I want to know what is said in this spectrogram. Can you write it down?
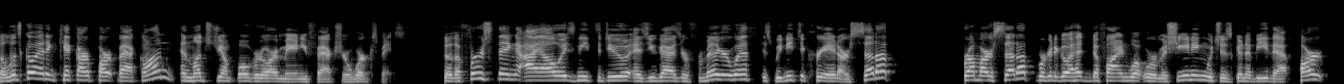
So let's go ahead and kick our part back on and let's jump over to our manufacturer workspace. So the first thing I always need to do, as you guys are familiar with, is we need to create our setup. From our setup, we're going to go ahead and define what we're machining, which is going to be that part.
